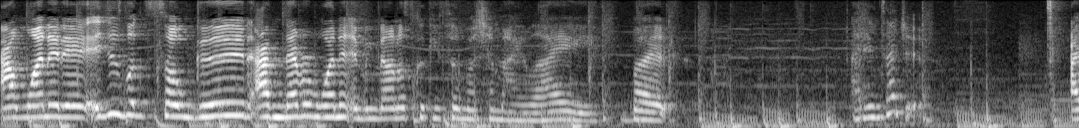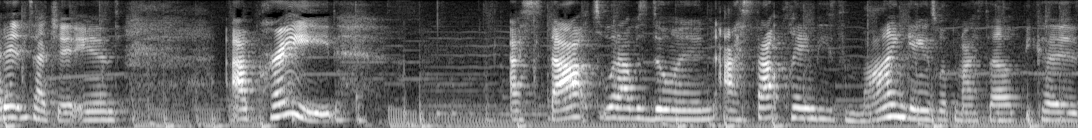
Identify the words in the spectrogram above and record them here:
I wanted it. It just looked so good. I've never wanted a McDonald's cookie so much in my life, but I didn't touch it. I didn't touch it, and I prayed. I stopped what I was doing. I stopped playing these mind games with myself because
